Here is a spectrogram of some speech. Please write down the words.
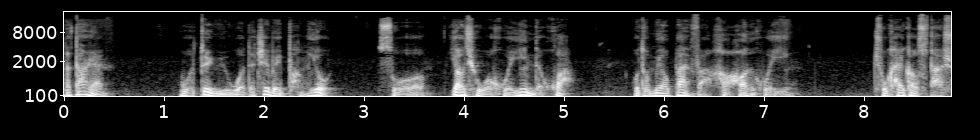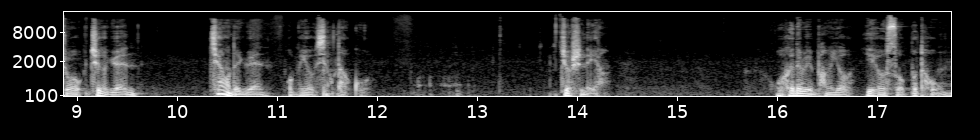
那当然，我对于我的这位朋友所要求我回应的话，我都没有办法好好的回应，除开告诉他说这个缘，这样的缘我没有想到过，就是那样。我和那位朋友也有所不同，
